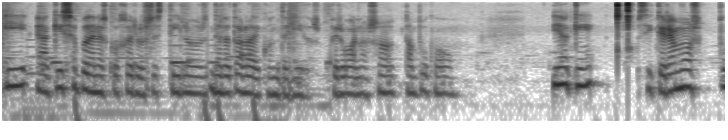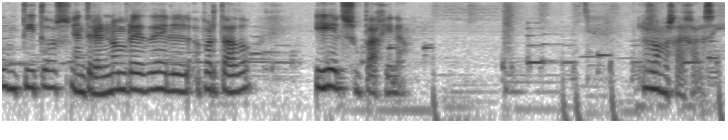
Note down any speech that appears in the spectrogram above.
Y aquí se pueden escoger los estilos de la tabla de contenidos. Pero bueno, eso tampoco... Y aquí, si queremos puntitos entre el nombre del apartado y su página. Los vamos a dejar así.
